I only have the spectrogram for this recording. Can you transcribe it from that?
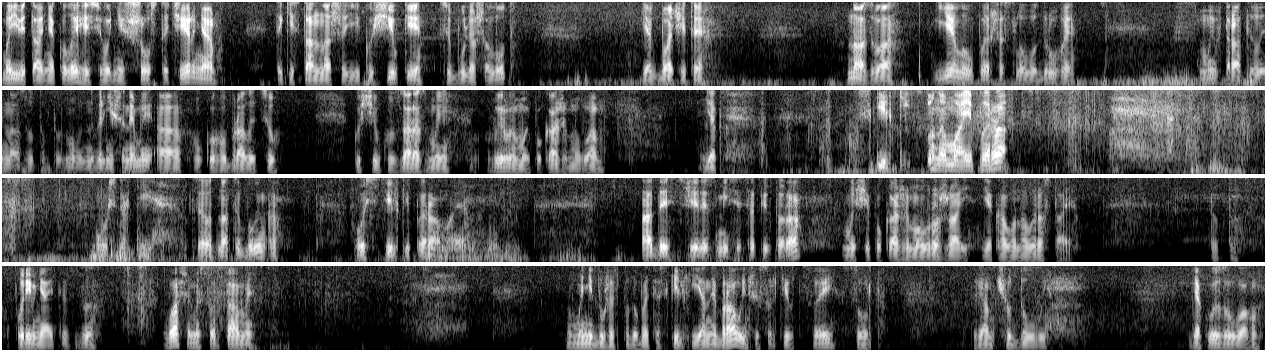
Мої вітання, колеги. Сьогодні 6 червня. Такий стан нашої кущівки, цибуля шалот. Як бачите, назва Yellow, перше слово, друге. Ми втратили назву. Тобто, ну, верніше не ми, а у кого брали цю кущівку. Зараз ми вирвемо і покажемо вам, як скільки вона має пера. Ось такі. Це одна цибулинка. Ось стільки пера має. А десь через місяця півтора ми ще покажемо врожай, яка вона виростає. Тобто порівняйте з вашими сортами. Ну, мені дуже сподобається, скільки я не брав інших сортів, цей сорт прям чудовий. Дякую за увагу.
